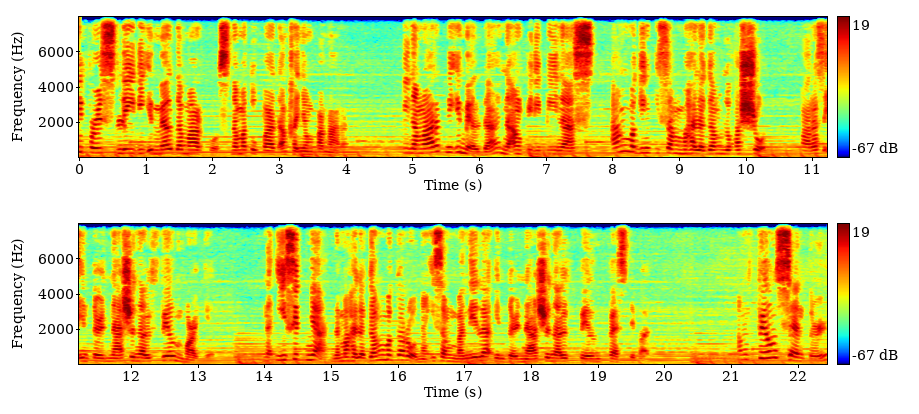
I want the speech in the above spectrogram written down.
ni First Lady Imelda Marcos na matupad ang kanyang pangarap. Pinangarap ni Imelda na ang Pilipinas ang maging isang mahalagang lokasyon para sa international film market. Naisip niya na mahalagang magkaroon ng isang Manila International Film Festival. Ang Film Center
